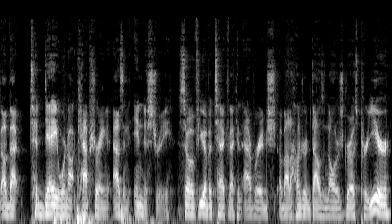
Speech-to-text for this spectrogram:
of that today we're not capturing as an industry. So if you have a tech that can average about $100,000 gross per year,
